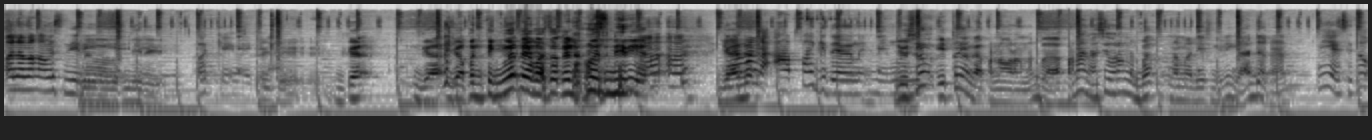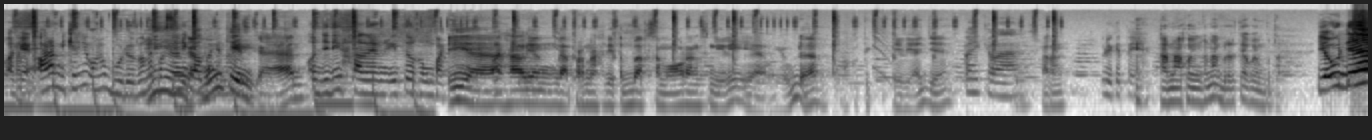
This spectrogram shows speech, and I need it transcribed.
oh nama kamu sendiri. Nama aku sendiri. Oke baik. Oke. Nggak nggak nggak penting banget ya passwordnya nama sendiri ya. Nggak Kenapa ada. nggak apa gitu yang yang- Justru itu yang nggak pernah orang nebak. Pernah nggak sih orang nebak nama dia sendiri? Nggak ada kan? Iya sih tuh. Oke orang mikirnya orang bodoh banget pasti Iya, nih nggak kalau mungkin kan? nama. Oh jadi hal yang itu kamu pakai. Iya, Oke. hal yang nggak pernah ditebak sama orang sendiri ya ya udah aku pilih aja Baiklah. sekarang. Berikutnya. Karena aku yang kena berarti aku yang putar. Ya udah,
